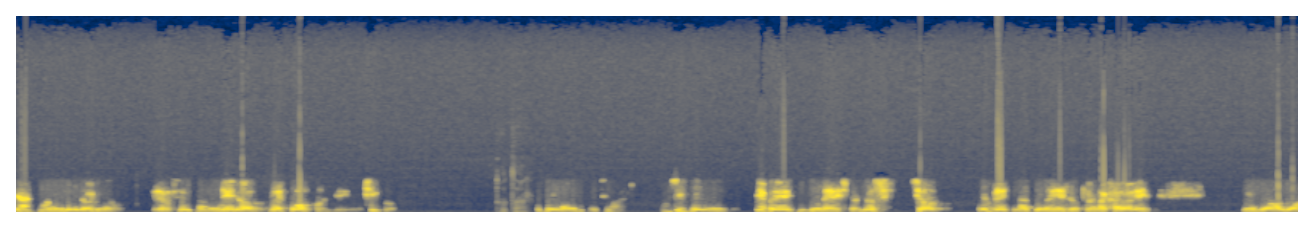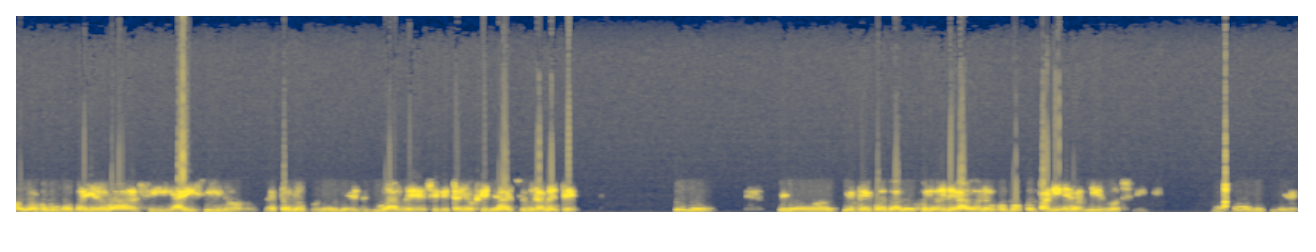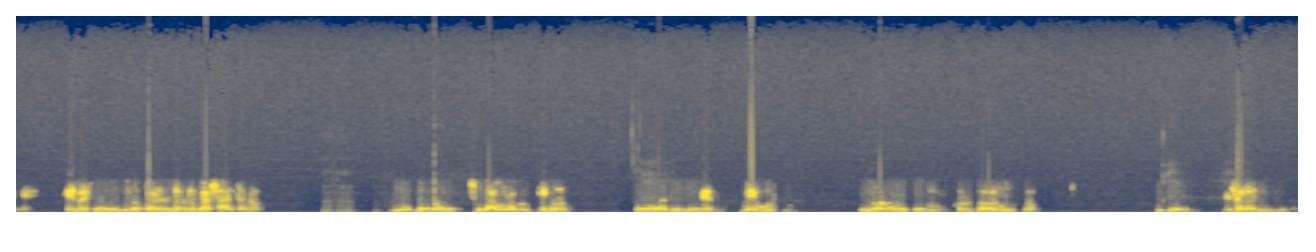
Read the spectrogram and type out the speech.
ya jabonero no, pero ser jabonero no es poco, digo, chicos. Total. Así que siempre decimos eso. No, yo siempre trato de los trabajadores, cuando hablo, hablo como un compañero más y ahí sí no trato de no ponerme en el lugar de secretario general, seguramente pero siempre cuando hablo con los delegados hablo como compañeros, amigos y que, que nuestro gremio ponerlo lo más alto, ¿no? Y eso, bueno, es un laburo continuo, la verdad que me, me gusta, y lo hago con, con todo gusto. Así que eso es lo lindo.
